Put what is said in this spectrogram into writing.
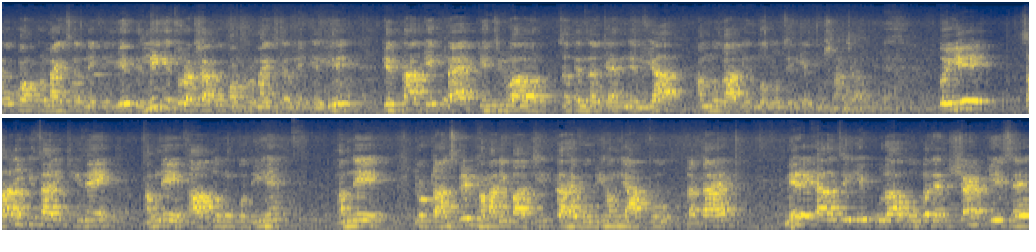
को कॉम्प्रोमाइज करने के लिए, दिल्ली की सुरक्षा को कॉम्प्रोमाइज करने के लिए कितना किक बैक केजरीवाल और सत्येंद्र जैन ने लिया, हम लोग आज इन दोनों से ये पूछना चाहते हैं। तो ये सारी की सारी चीज़ें हमने आप लोगों को दी हैं। हमने जो ट्रांसक्रिप्ट हमारी बातचीत का है, वो भी हमने आपको रखा है। मेरे ख्याल से ये पूरा ओपन एंड शट केस है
